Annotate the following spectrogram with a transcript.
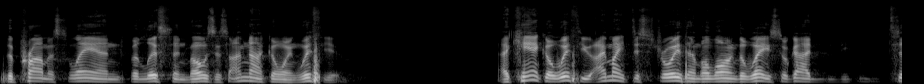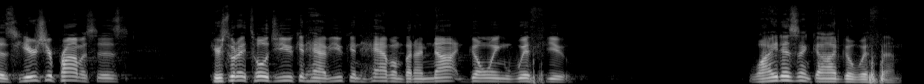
the promised land. But listen, Moses, I'm not going with you. I can't go with you. I might destroy them along the way. So, God, says, Here's your promises. Here's what I told you you can have. You can have them, but I'm not going with you. Why doesn't God go with them?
